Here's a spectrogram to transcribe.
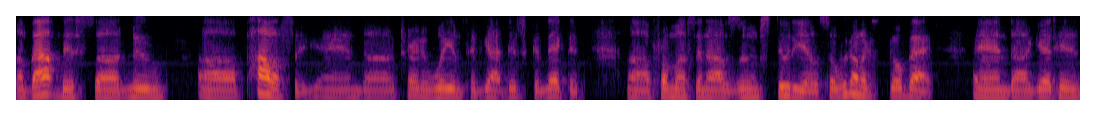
about this new uh, policy. And uh, Attorney Williams had got disconnected uh, from us in our Zoom studio. So we're going to go back and uh, get his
